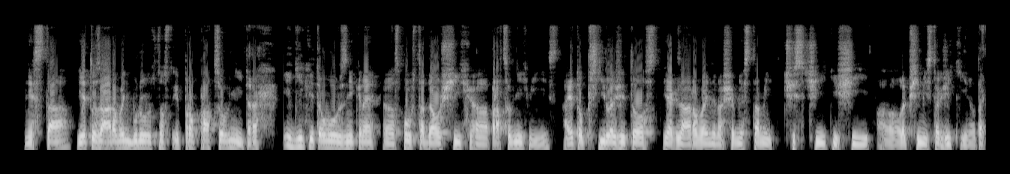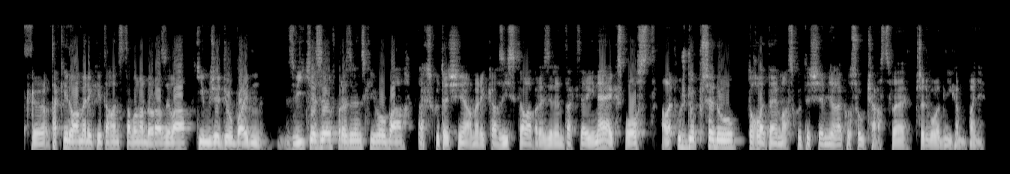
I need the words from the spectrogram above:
města, je to zároveň budoucnost i pro pracovní trh. I díky tomu vznikne eh, spousta dalších eh, pracovních míst míst a je to příležitost, jak zároveň naše města mít čistší, tiší, lepší místa k žití. No, tak taky do Ameriky tahle vlna dorazila tím, že Joe Biden zvítězil v prezidentských volbách, tak skutečně Amerika získala prezidenta, který ne ex post, ale už dopředu tohle téma skutečně měl jako součást své předvolební kampaně.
